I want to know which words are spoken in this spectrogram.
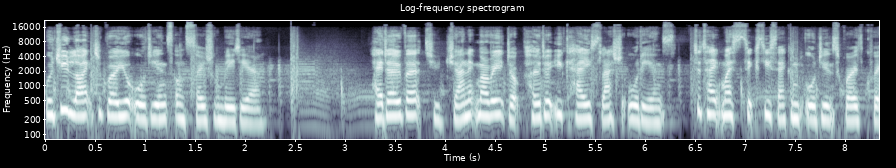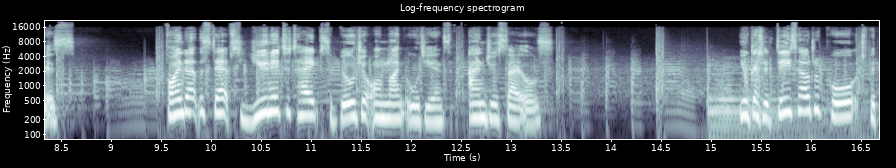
Would you like to grow your audience on social media? Head over to janetmurray.co.uk slash audience to take my 60 second audience growth quiz. Find out the steps you need to take to build your online audience and your sales. You'll get a detailed report with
